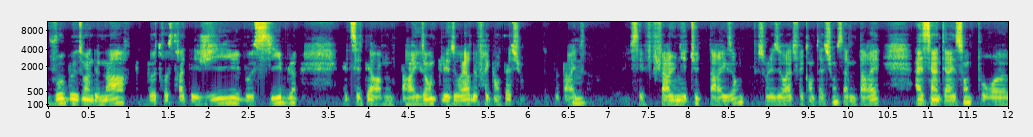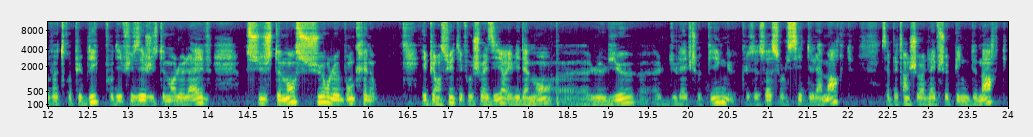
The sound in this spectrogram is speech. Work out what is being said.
vos besoins de marque, votre stratégie, vos cibles, etc. Donc, par exemple, les horaires de fréquentation. Ça peut paraître. Mmh. C'est faire une étude, par exemple, sur les horaires de fréquentation. Ça me paraît assez intéressant pour euh, votre public, pour diffuser justement le live, justement sur le bon créneau. Et puis ensuite, il faut choisir évidemment euh, le lieu euh, du live shopping, que ce soit sur le site de la marque. Ça peut être un choix de live shopping de marque,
